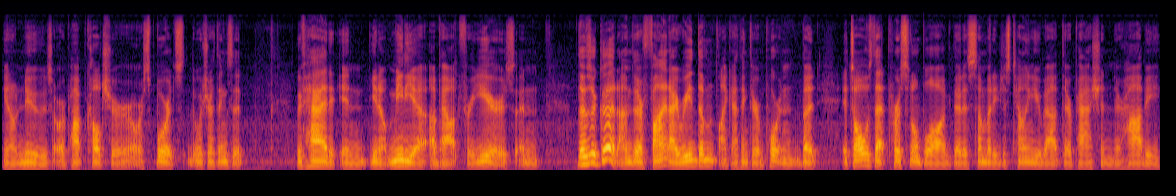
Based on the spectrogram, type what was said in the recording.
you know, news or pop culture or sports, which are things that we've had in you know media about for years, and those are good. I'm, they're fine. I read them. Like I think they're important, but it's always that personal blog that is somebody just telling you about their passion, their hobby,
